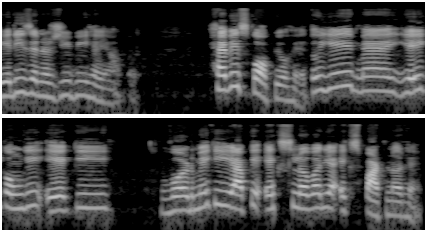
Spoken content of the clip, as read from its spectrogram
एरीज एनर्जी भी है यहाँ पर। हैवी स्कॉर्पियो है तो ये मैं यही कहूँगी एक ही वर्ड में कि ये आपके एक्स लवर या एक्स पार्टनर है,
